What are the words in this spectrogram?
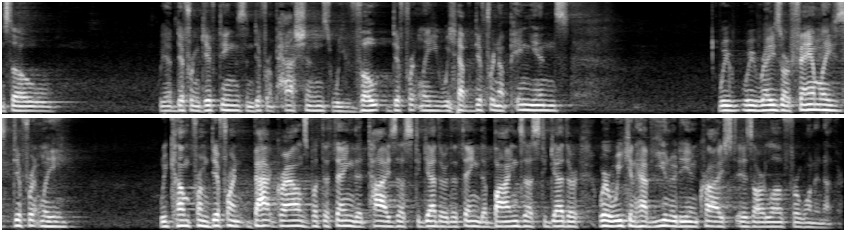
And so we have different giftings and different passions. We vote differently. We have different opinions. We, we raise our families differently. We come from different backgrounds, but the thing that ties us together, the thing that binds us together, where we can have unity in Christ, is our love for one another.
